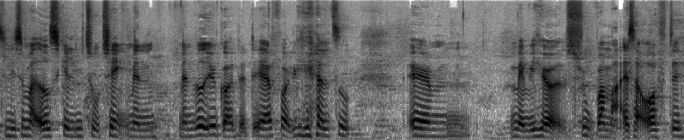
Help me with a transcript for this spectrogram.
til ligesom at adskille de to ting, men man ved jo godt, at det er folk ikke altid. Øhm, men vi hører super meget, altså ofte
